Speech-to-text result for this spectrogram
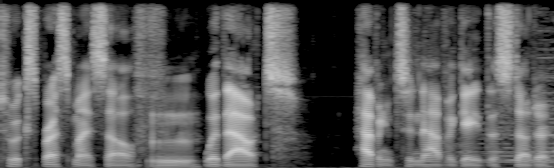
to express myself mm. without having to navigate the stutter.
